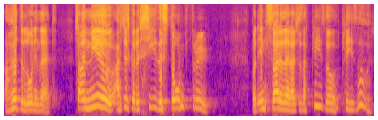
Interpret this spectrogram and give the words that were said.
I heard the Lord in that. So I knew I just got to see the storm through. But inside of that, I was just like, please, Lord, please, Lord.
